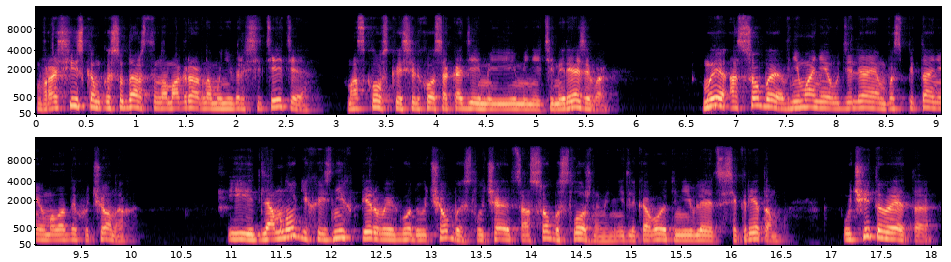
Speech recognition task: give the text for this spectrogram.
В Российском государственном аграрном университете Московской сельхозакадемии имени Тимирязева мы особое внимание уделяем воспитанию молодых ученых. И для многих из них первые годы учебы случаются особо сложными, ни для кого это не является секретом. Учитывая это,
